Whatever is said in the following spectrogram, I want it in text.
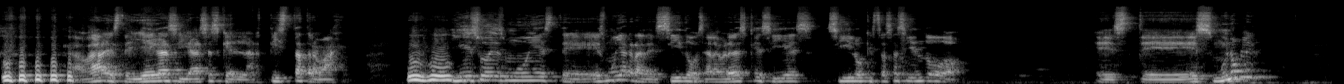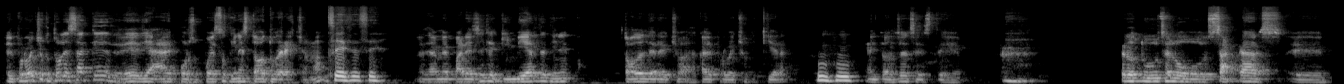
¿va? este, llegas y haces que el artista trabaje. Ujú, Y eso es muy, este, es muy agradecido. O sea, la verdad es que sí es, sí, lo que estás haciendo, este, es muy noble. El provecho que tú le saques, eh, ya, por supuesto, tienes todo tu derecho, ¿no? Sí, sí, sí. O sea, me parece que el que invierte tiene todo el derecho a sacar el provecho que quiera. Ujú, Entonces, este, pero tú se lo sacas, eh,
